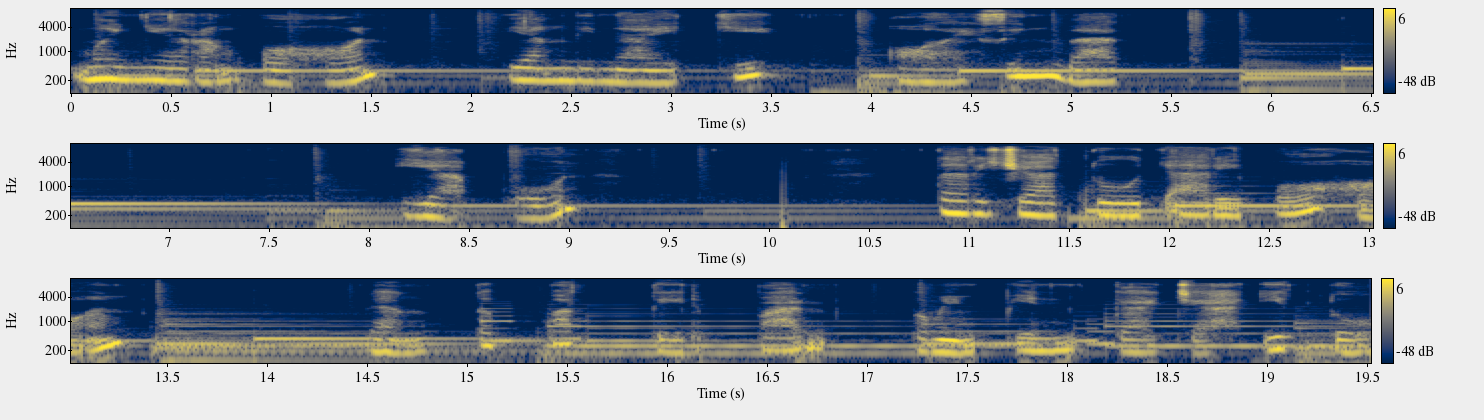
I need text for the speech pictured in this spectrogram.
menyerang pohon yang dinaiki oleh Sinbad. Ia pun terjatuh dari pohon dan tepat di depan pemimpin gajah itu.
